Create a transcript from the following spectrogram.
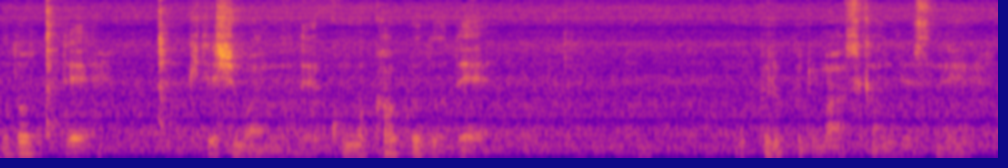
戻ってきてしまうのでこの角度でくるくる回す感じですね。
